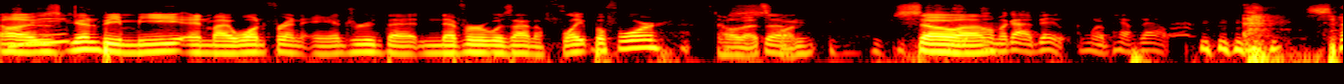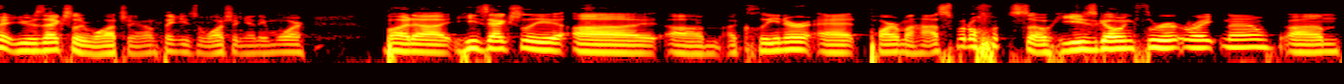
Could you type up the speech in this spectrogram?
uh, it was gonna be me and my one friend Andrew that never was on a flight before. Oh, that's So- fun. So, um, oh my god, I'm gonna pass out. so he was actually watching. I don't think he's watching anymore. But uh, he's actually uh, um, a cleaner at Parma Hospital, so he's going through it right now. Um,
